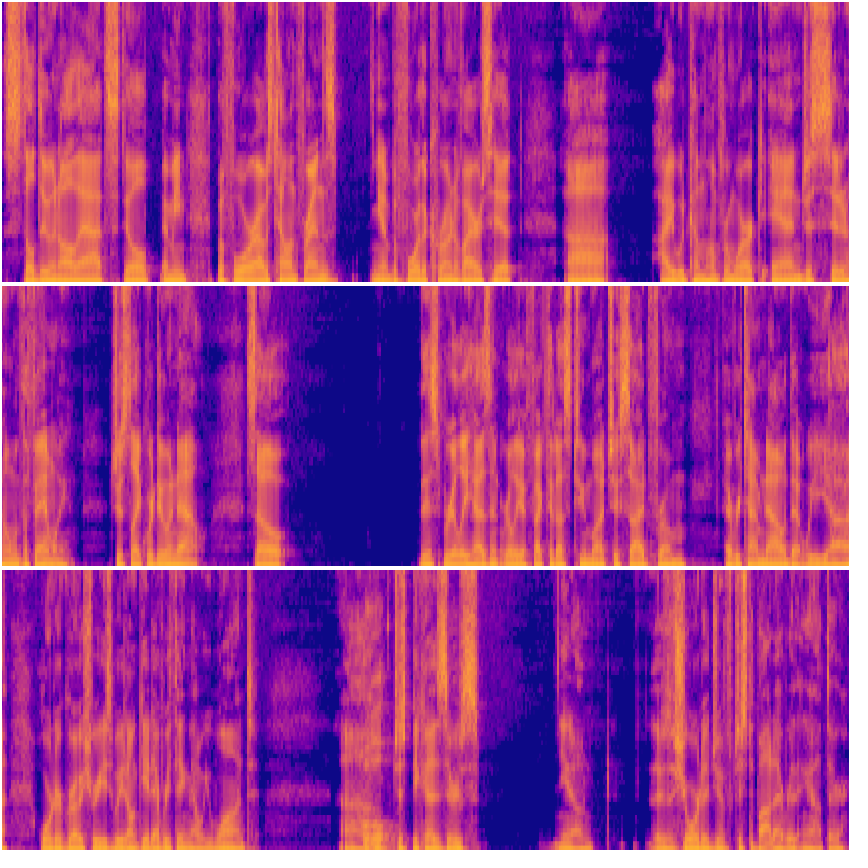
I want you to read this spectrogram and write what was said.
still doing all that. Still, I mean, before I was telling friends, you know, before the coronavirus hit, uh, I would come home from work and just sit at home with the family, just like we're doing now. So this really hasn't really affected us too much, aside from every time now that we uh, order groceries, we don't get everything that we want, uh, Well- just because there's, you know, there's a shortage of just about everything out there.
